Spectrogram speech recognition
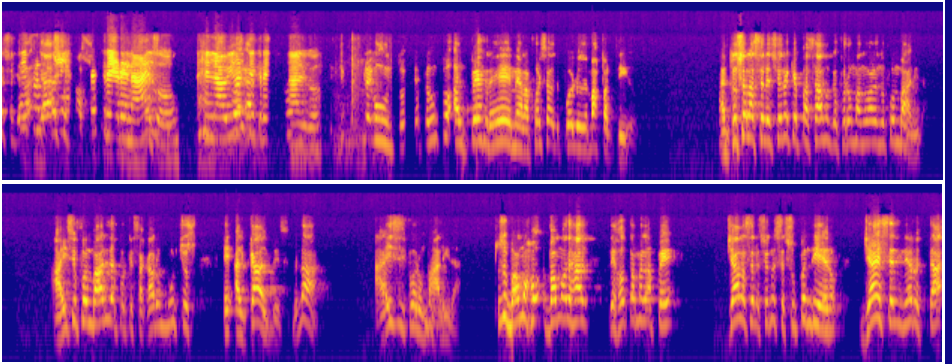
eso, ya, eso pasó. Hay que creer en algo, en la vida hay que creer en algo. Yo pregunto, le pregunto al PRM, a la Fuerza del Pueblo y demás partidos, entonces las elecciones que pasaron, que fueron manuales, no fueron válidas. Ahí sí fueron válidas porque sacaron muchos eh, alcaldes, ¿verdad? Ahí sí fueron válidas. Entonces vamos, a, vamos a dejar de JMLP, ya las elecciones se suspendieron, ya ese dinero está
